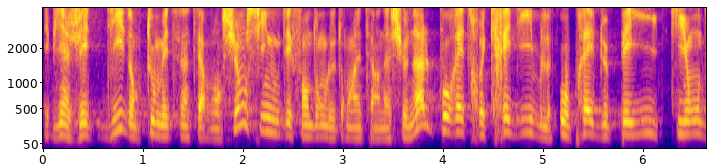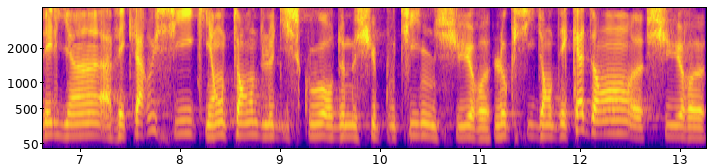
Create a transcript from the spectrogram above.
eh bien, j'ai dit dans toutes mes interventions, si nous défendons le droit international, pour être crédible auprès de pays qui ont des liens avec la Russie, qui entendent le discours de M. Poutine sur l'Occident décadent, euh, sur euh,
